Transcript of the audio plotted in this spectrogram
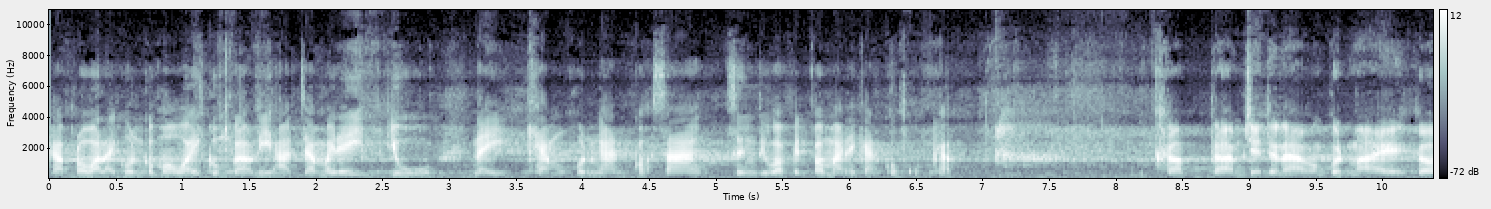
ครับ เพราะว่าหลายคนก็มองว่าไอ้กลุ่มเหล่านี้อาจจะไม่ได้อยู่ในแคมป์คนงานก่อสร้าง ซึ่งถือว่าเป็นเป้าหมายในการควบคุมครับ ครับตามเจตนาของกฎหมายก็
